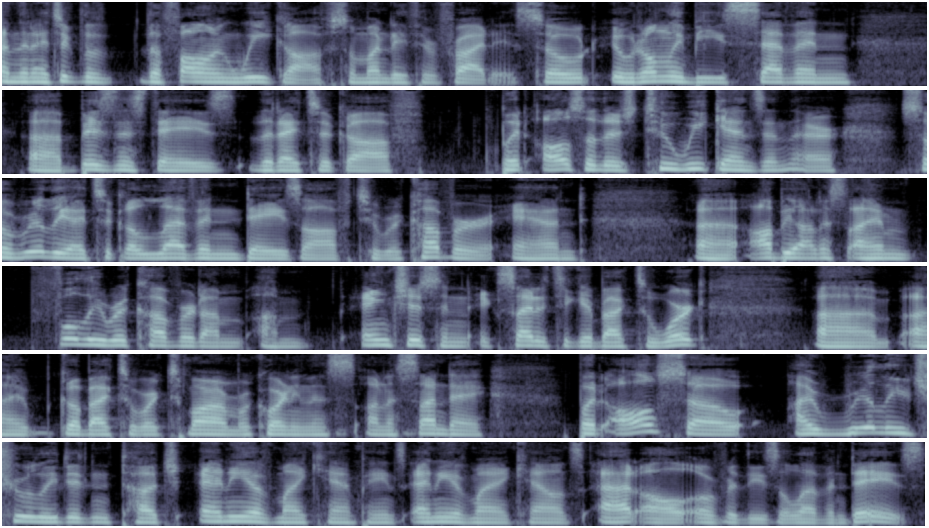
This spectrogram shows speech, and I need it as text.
and then I took the the following week off, so Monday through Friday. So it would only be seven uh, business days that I took off. But also, there's two weekends in there, so really, I took 11 days off to recover. And uh, I'll be honest, I am fully recovered. I'm I'm anxious and excited to get back to work. Um, I go back to work tomorrow. I'm recording this on a Sunday, but also I really truly didn't touch any of my campaigns, any of my accounts at all over these 11 days,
